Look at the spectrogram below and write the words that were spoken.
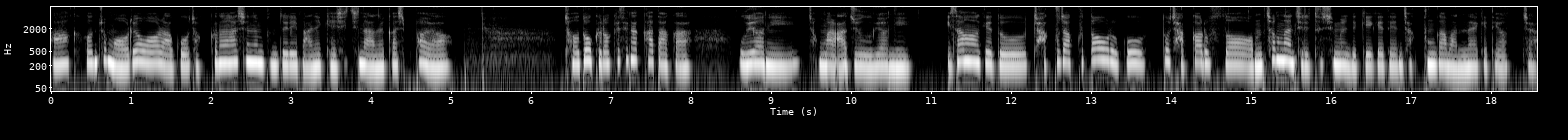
아, 그건 좀 어려워 라고 접근을 하시는 분들이 많이 계시진 않을까 싶어요. 저도 그렇게 생각하다가 우연히, 정말 아주 우연히 이상하게도 자꾸자꾸 떠오르고 또 작가로서 엄청난 질투심을 느끼게 된 작품과 만나게 되었죠.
